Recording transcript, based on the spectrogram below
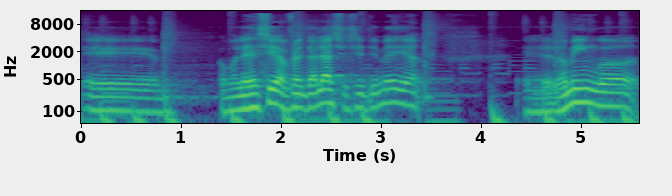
eh, como les decía, frente al Lazio, siete y media, eh, domingo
